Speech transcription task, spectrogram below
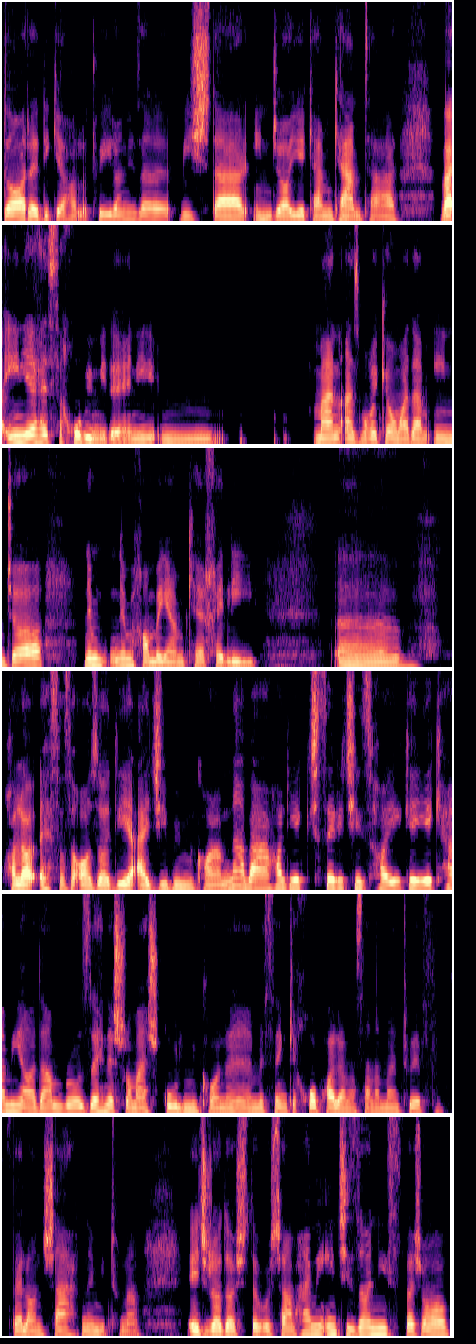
داره دیگه. حالا تو ایران یه بیشتر اینجا یه کمی کمتر و این یه حس خوبی میده. یعنی من از موقعی که اومدم اینجا نمی‌خوام بگم که خیلی حالا احساس آزادی عجیبی می‌کنم. نه به حال یک سری چیزهایی که یک کمی آدم رو ذهنش رو مشغول می‌کنه مثل اینکه خب حالا مثلا من توی فلان شهر نمی‌تونم اجرا داشته باشم. همین این چیزا نیست و شما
